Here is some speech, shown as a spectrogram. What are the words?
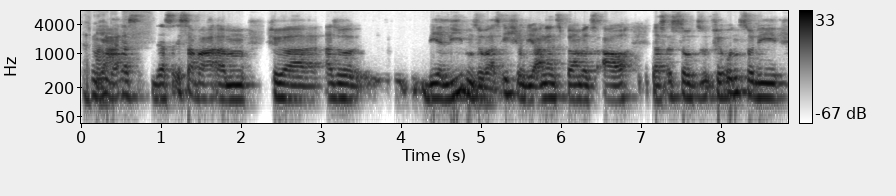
Das ja, das, das ist aber ähm, für, also wir lieben sowas, ich und die anderen Spermwitz auch. Das ist so für uns so die,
